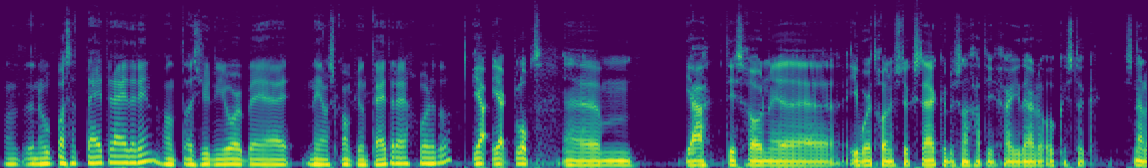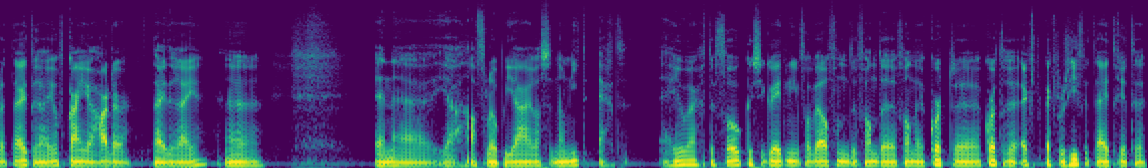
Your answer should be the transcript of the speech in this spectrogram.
Want, en hoe past het tijdrijden erin? Want als junior ben jij Nederlands kampioen tijdrijden geworden, toch? Ja, ja klopt. Ehm, ja, het is gewoon, eh, je wordt gewoon een stuk sterker, dus dan gaat je, ga je daardoor ook een stuk sneller tijd rijden. Of kan je harder tijd rijden. Eh, en eh, ja, afgelopen jaar was het nou niet echt heel erg de focus. Ik weet in ieder geval wel van de, van de, van de korte, kortere ex- explosieve tijdritten.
